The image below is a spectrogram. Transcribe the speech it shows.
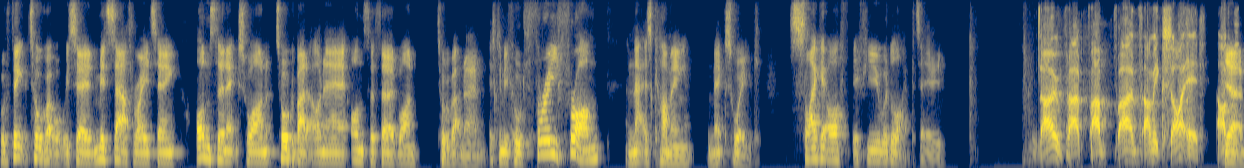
We'll think, talk about what we said, mid south rating. On to the next one, talk about it on air. On to the third one, talk about it on air. It's going to be called Three From, and that is coming next week. Slag it off if you would like to. No, I, I'm excited. I'm- Yeah.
